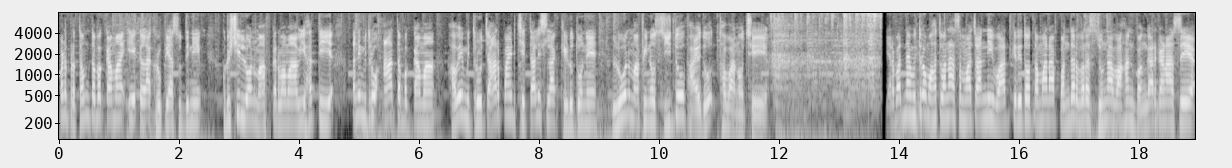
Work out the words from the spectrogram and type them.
પણ પ્રથમ તબક્કામાં એક લાખ રૂપિયા સુધીની કૃષિ લોન માફ કરવામાં આવી હતી અને મિત્રો આ તબક્કામાં હવે મિત્રો ચાર પોઈન્ટ છેતાલીસ લાખ ખેડૂતોને લોન માફીનો સીધો ફાયદો થવાનો છે. ત્યારબાદના મિત્રો, મહત્વના સમાચારની વાત કરીએ તો તમારા પંદર વર્ષ જૂના વાહન ભંગાર ગણાશે.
